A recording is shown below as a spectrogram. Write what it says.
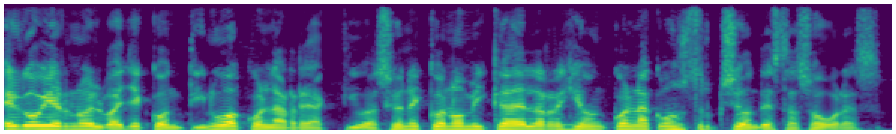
El gobierno del Valle continúa con la reactivación económica de la región con la construcción de estas obras.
